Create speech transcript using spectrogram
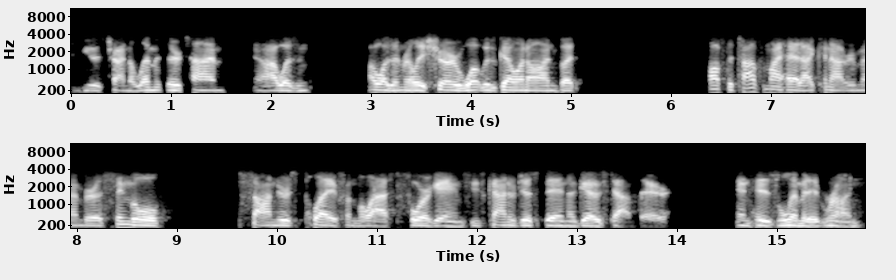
and he was trying to limit their time. You know, I wasn't, I wasn't really sure what was going on, but off the top of my head, I cannot remember a single Saunders play from the last four games. He's kind of just been a ghost out there in his limited run.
